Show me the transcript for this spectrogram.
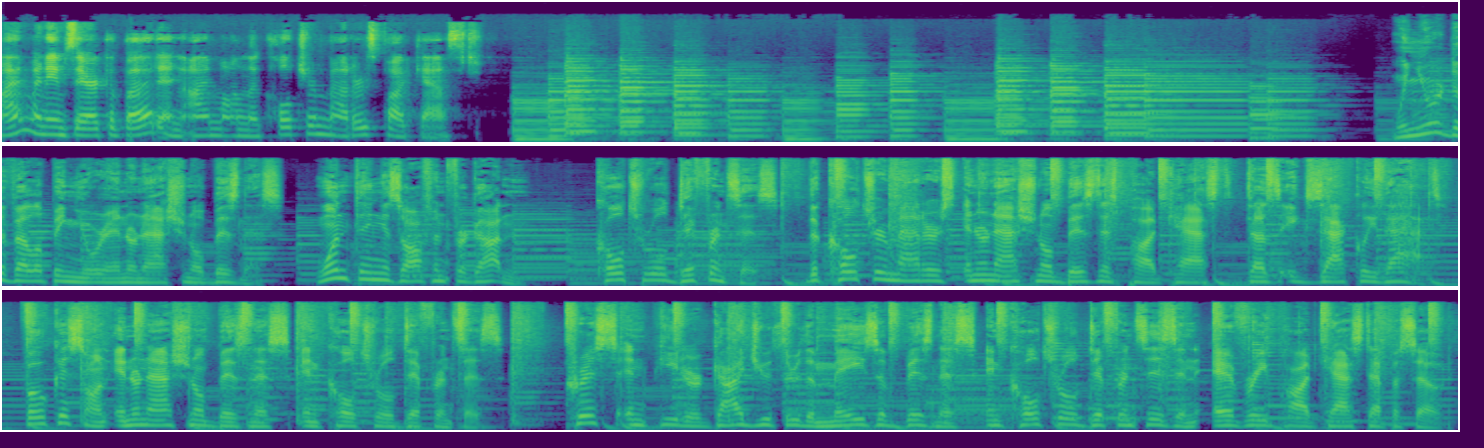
Hi, my name's Erika Bud, and I'm on the Culture Matters podcast. When you're developing your international business, one thing is often forgotten cultural differences. The Culture Matters International Business Podcast does exactly that focus on international business and cultural differences. Chris and Peter guide you through the maze of business and cultural differences in every podcast episode.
